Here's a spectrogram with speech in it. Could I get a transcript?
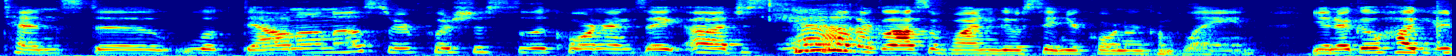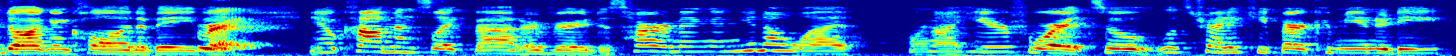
tends to look down on us or push us to the corner and say, "Uh, just get Yeah. another glass of wine and go sit in your corner and complain." You know, go hug your dog and call it a baby Right. you know, comments like that are very disheartening. And you know what? We're not here for it. So let's try to keep our community,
